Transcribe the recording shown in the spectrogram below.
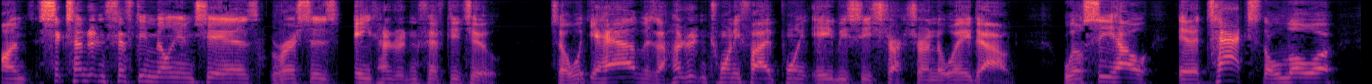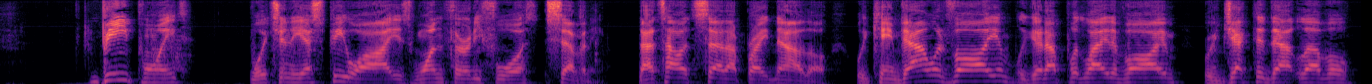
on 650 million shares versus 852. So what you have is a 125-point ABC structure on the way down. We'll see how it attacks the lower B point, which in the SPY is 134.70. That's how it's set up right now, though. We came down with volume. We got up with lighter volume, rejected that level.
